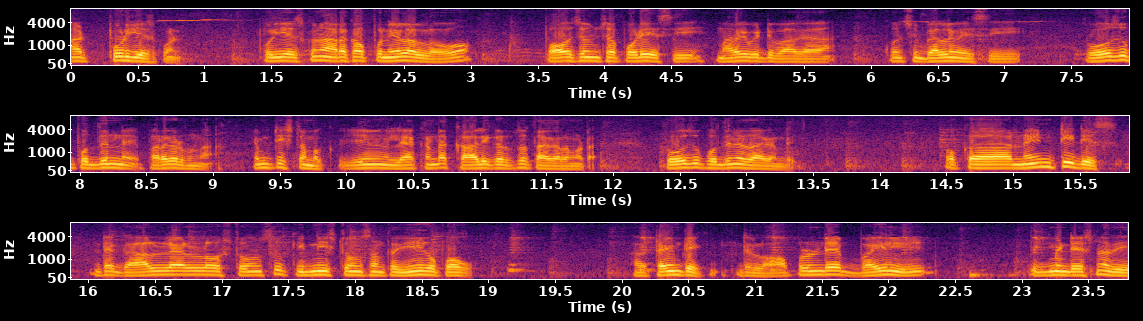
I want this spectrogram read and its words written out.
ఆ పొడి చేసుకోండి. పొడి చేసుకుని అరకప్పు నీళ్ళల్లో పావు చెంచా పొడి వేసి మరగబెట్టి బాగా కొంచెం బెల్లం వేసి రోజు పొద్దున్నే పరగడుపున ఎంటీ స్టమక్ ఏం లేకుండా ఖాళీ కడుపుతో తాగాలన్నమాట. రోజు పొద్దున్నే తాగండి. ఒక నైంటీ డేస్ అంటే గాలిలో స్టోన్స్ కిడ్నీ స్టోన్స్ అంత ఈగపోవు టైం టేకింగ్ అంటే లోపల ఉండే బైల్ పిగ్మెంటేషన్ అది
